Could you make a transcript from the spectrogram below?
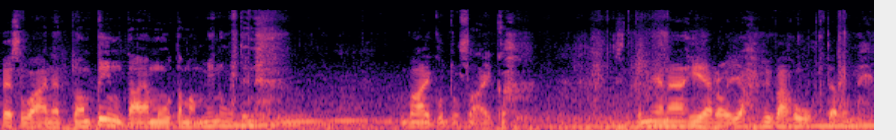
pesuaine tuon pintaan ja muutaman minuutin vaikutusaika. Sitten minä nää hieroin ja hyvä huuhtelu, niin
